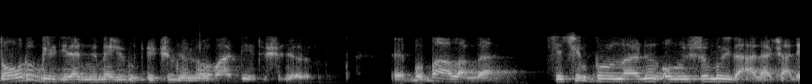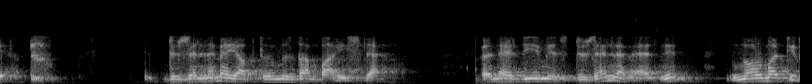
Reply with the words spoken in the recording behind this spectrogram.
doğru bilgilendirme yük- yükümlülüğü var diye düşünüyorum. E, Bu bağlamda seçim kurullarının oluşumuyla alakalı düzenleme yaptığımızdan bahisle önerdiğimiz düzenlemenin normatif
